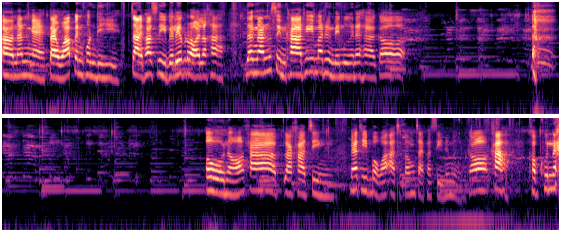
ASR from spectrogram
อ่านั่นไง แต่ว่าเป็นคนดีจ่ายภาษีไปเรียบร้อยแล้วค่ะ ดังนั้นสินค้าที่มาถึงในมือนะคะก็ อ้เนาะถ้าราคาจริง แม่ทิพย์บอกว่าอาจจะต้องจ่ายภาษีหนึ่งหมื่นก็ค่ะ ขอบคุณนะ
